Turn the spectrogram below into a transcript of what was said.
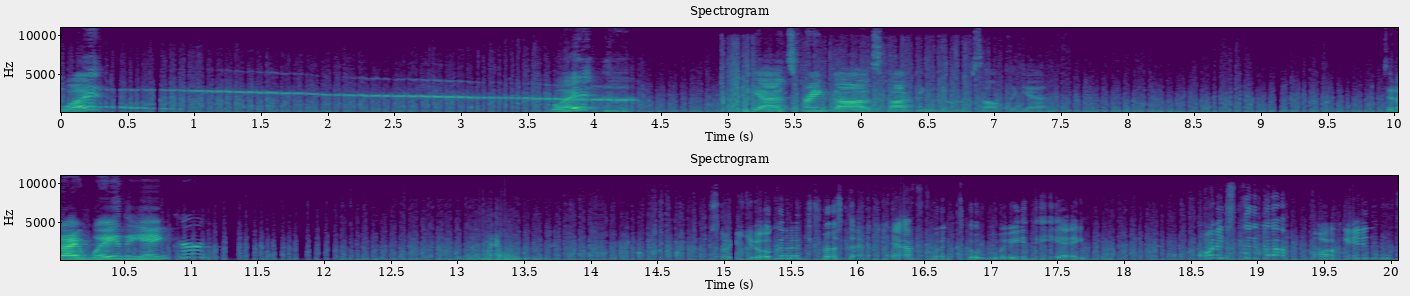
What? What? Yeah, it's Frank Oz talking to himself again. Did I weigh the anchor? So you're gonna trust a halfwit to weigh the anchor. Hoist it up, Hawkins!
